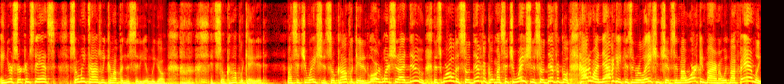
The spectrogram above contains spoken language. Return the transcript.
in your circumstance, so many times we come up in the city and we go, it's so complicated. My situation is so complicated. Lord, what should I do? This world is so difficult. My situation is so difficult. How do I navigate this in relationships, in my work environment, with my family?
